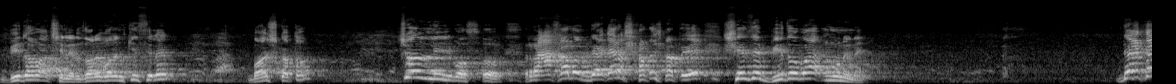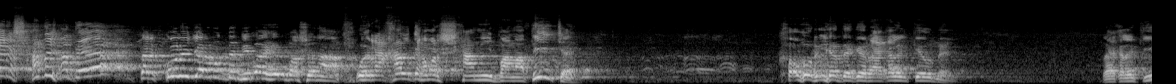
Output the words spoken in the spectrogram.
বিধবা ছিলেন। জোরে বলেন, কি ছিলেন? বয়স কত? চল্লিশ বছর। রাখালো দেখার সাথে সাথে সে যে বিধবা মনে নেই। দেখার সাথে সাথে তার কলিজার মধ্যে বিবাহের বাসনা। ওই রাখালকে আমার স্বামী বানাতেই চাই খবর নিয়ে দেখে রাখালের কেউ নেই। রাখালের কি?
